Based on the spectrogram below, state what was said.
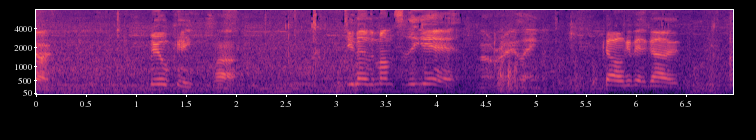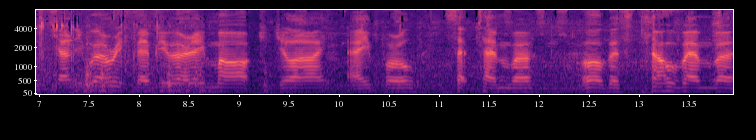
Go. Milky. What? Do you know the months of the year? Not really. Go on, give it a go. January, February, March, July, April, September, August, November,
